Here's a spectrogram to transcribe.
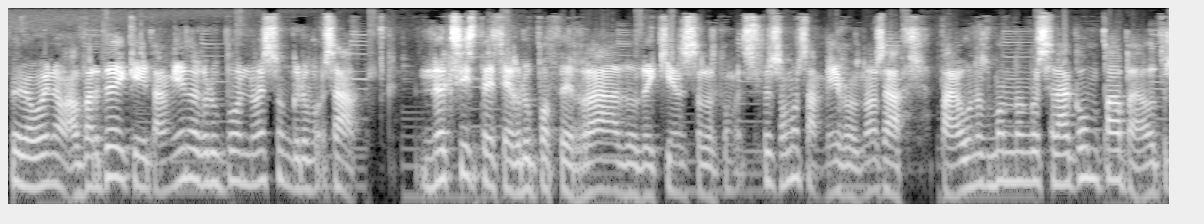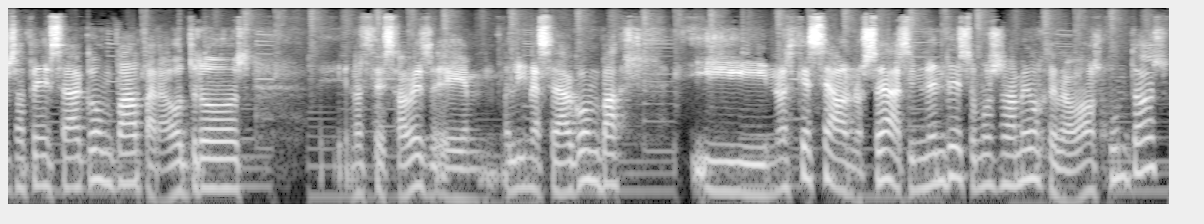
Pero bueno, aparte de que también el grupo no es un grupo, o sea, no existe ese grupo cerrado de quién son los compas, somos amigos, ¿no? O sea, para unos mondongos será compa, para otros hacen será compa, para otros, eh, no sé, ¿sabes? Eh, Lina será compa. Y no es que sea o no sea, simplemente somos unos amigos que grabamos juntos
